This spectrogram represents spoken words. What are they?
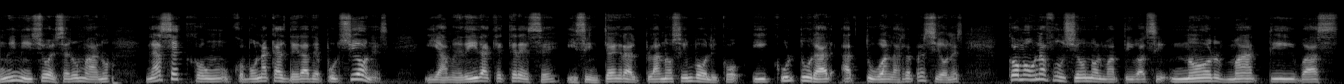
un inicio el ser humano nace como una caldera de pulsiones y a medida que crece y se integra al plano simbólico y cultural actúan las represiones como una función normativa, normativas,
